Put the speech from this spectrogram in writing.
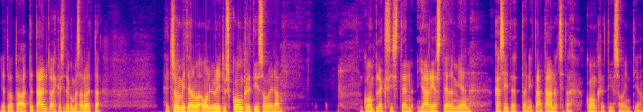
Ja tota, tämä nyt on ehkä sitä, kun mä sanoin, että, että sommitelma on yritys konkretisoida kompleksisten järjestelmien käsitettä, niin tämä on nyt sitä konkretisointia.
